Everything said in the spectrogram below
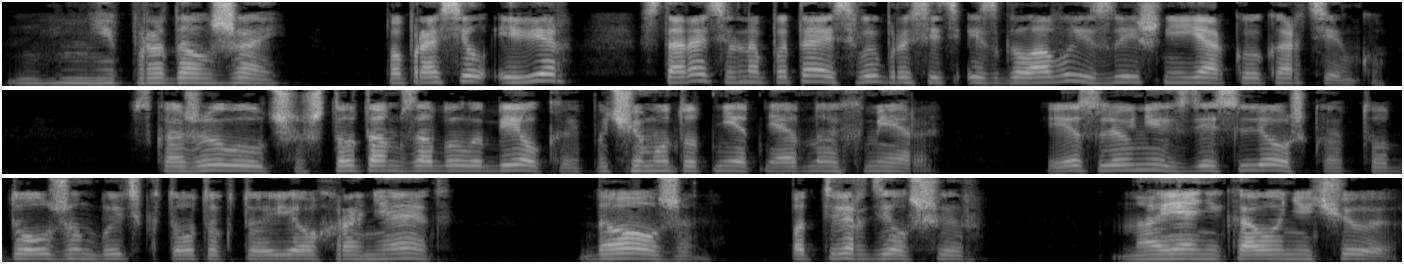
«Не продолжай», — попросил Ивер, старательно пытаясь выбросить из головы излишне яркую картинку. Скажи лучше, что там забыла белка и почему тут нет ни одной хмеры? Если у них здесь Лёшка, то должен быть кто-то, кто ее охраняет? Должен, подтвердил Шир. Но я никого не чую,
